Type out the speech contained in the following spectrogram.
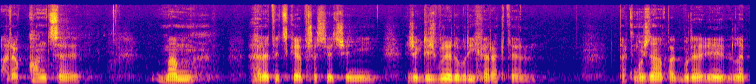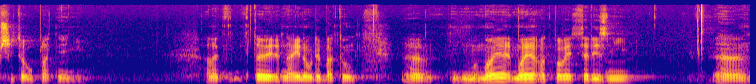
A dokonce mám heretické přesvědčení, že když bude dobrý charakter, tak možná pak bude i lepší to uplatnění. Ale to je na jinou debatu. Eh, moje, moje odpověď tedy zní, eh,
